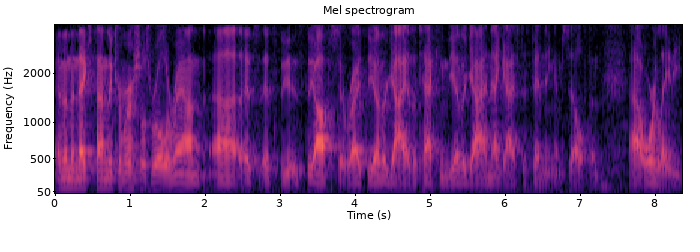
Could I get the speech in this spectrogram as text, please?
And then the next time the commercials roll around, uh, it's, it's, the, it's the opposite, right? The other guy is attacking the other guy, and that guy's defending himself and, uh, or lady,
